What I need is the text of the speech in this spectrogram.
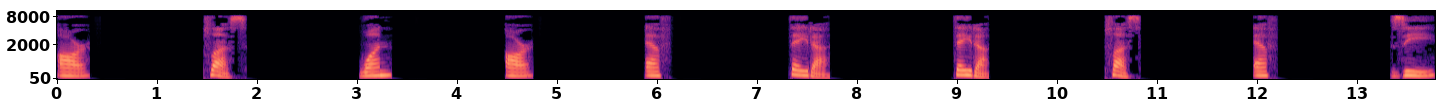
R plus one R F theta theta plus F Z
